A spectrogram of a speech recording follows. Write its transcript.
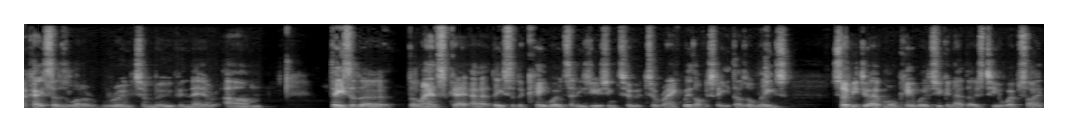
Okay, so there's a lot of room to move in there. Um, these are the the landscape. Uh, these are the keywords that he's using to to rank with. Obviously, he does all these. So if you do have more keywords, you can add those to your website.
